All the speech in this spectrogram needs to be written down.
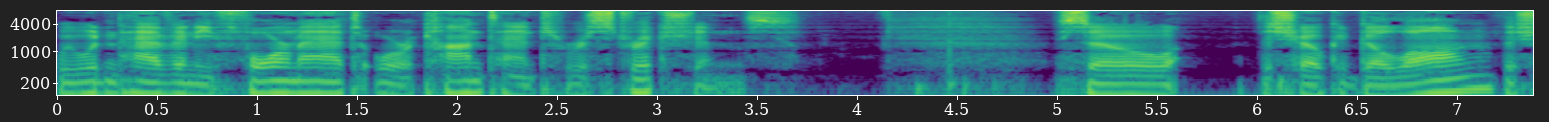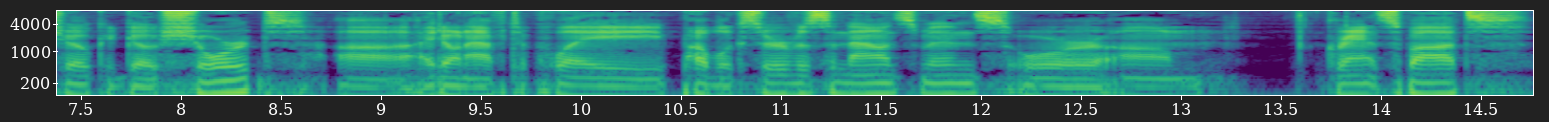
we wouldn't have any format or content restrictions. So the show could go long, the show could go short. Uh, I don't have to play public service announcements or um, grant spots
